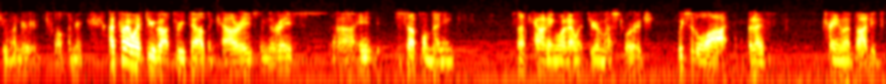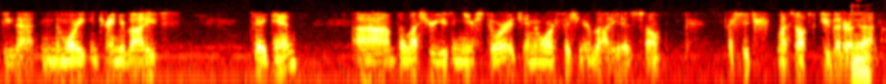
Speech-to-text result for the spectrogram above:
200, 1200. I probably went through about 3,000 calories in the race, uh, in supplementing, not counting what I went through in my storage, which is a lot, but I've trained my body to do that. And the more you can train your body to take in, um, the less you're using your storage and the more efficient your body is. So I should train myself to do better Yeah. at that.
